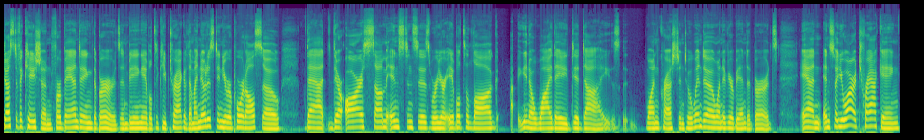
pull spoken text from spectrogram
justification for banding the birds and being able to keep track of them. I noticed in your report also that there are some instances where you're able to log, uh, you know, why they did die. One crashed into a window, one of your banded birds. And and so you are tracking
